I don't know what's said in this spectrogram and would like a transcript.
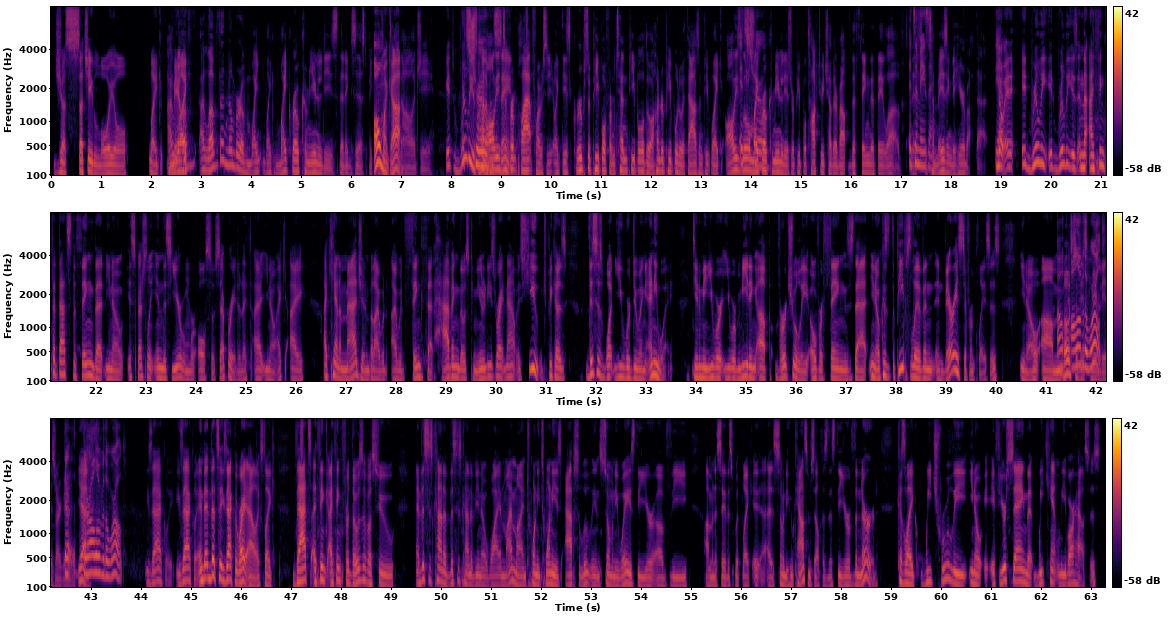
just such a loyal like I ma- love like I love the number of mi- like micro communities that exist because Oh of my God. technology. It really It's is true. kind of all these insane. different platforms, like these groups of people from ten people to hundred people to thousand people, like all these It's little micro communities where people talk to each other about the thing that they love. It's It's amazing. It's amazing to hear about that. No, it, it really, it really is, and I think that that's the thing that you know, especially in this year when we're all so separated. I, I you know, I, I, I can't imagine, but I would, I would think that having those communities right now is huge because this is what you were doing anyway. Do you know what I mean? You were you were meeting up virtually over things that you know because the peeps live in in various different places. You know, um, Oh, Most all of over the world. are They're, good. Yeah. they're all over the world. Exactly, exactly, and then that's exactly right, Alex. Like that's I think I think for those of us who, and this is kind of this is kind of you know why in my mind 2020 is absolutely in so many ways the year of the I'm going to say this with like as somebody who counts himself as this the year of the nerd because like we truly you know if you're saying that we can't leave our houses,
